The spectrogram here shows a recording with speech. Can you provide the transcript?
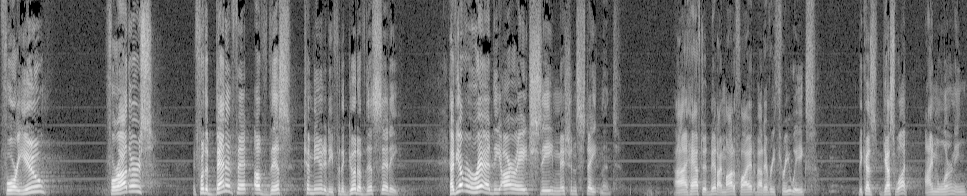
for you, for others, and for the benefit of this community, for the good of this city. Have you ever read the RHC mission statement? I have to admit, I modify it about every three weeks because guess what? I'm learning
